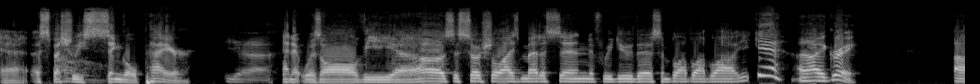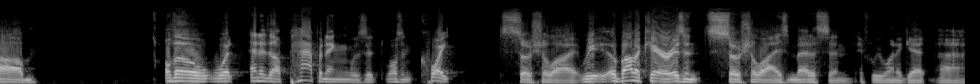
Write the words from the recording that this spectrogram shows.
uh, especially Oh. single payer. Yeah. And it was all the, uh, oh, it's a socialized medicine if we do this and blah, blah, blah. Yeah, and I agree. Um, although what ended up happening was it wasn't quite socialized. We Obamacare isn't socialized medicine if we want to get uh,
